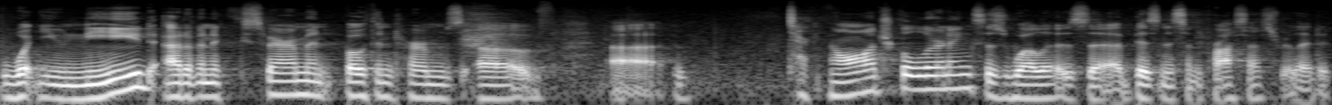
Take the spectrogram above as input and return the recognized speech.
what you need out of an experiment, both in terms of uh, technological learnings as well as uh, business and process related?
